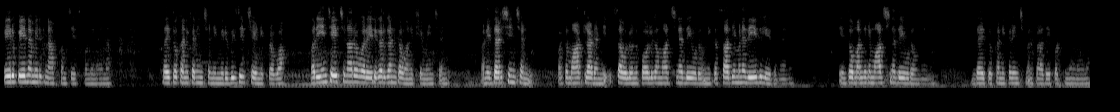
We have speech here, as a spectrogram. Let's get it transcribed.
పేరు పేరున మీరు జ్ఞాపకం చేసుకోండి నాయన. దయతో కనికరించండి. మీరు విజిట్ చేయండి ప్రభా. వారు ఏం చేయించినారో వారు ఎరగరు కనుక వారిని క్షమించండి. వారిని దర్శించండి. వారితో మాట్లాడండి. సౌలును పౌలుగా మార్చిన దేవుడు నీకు సాధ్యమైనది ఏది లేదు నాయన. ఎంతో మందిని మార్చిన దేవుడవు నాయన. దయతో కనికరించమని ప్రాధాయపడుతున్నాను నాయన.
